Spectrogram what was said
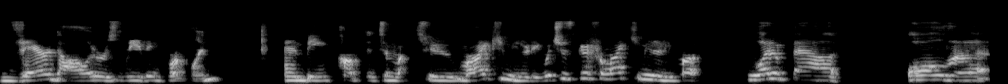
their dollars leaving Brooklyn and being pumped into my, to my community, which is good for my community, but what about all the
